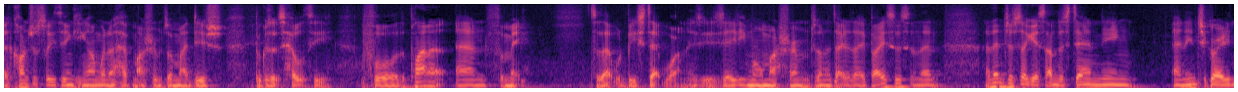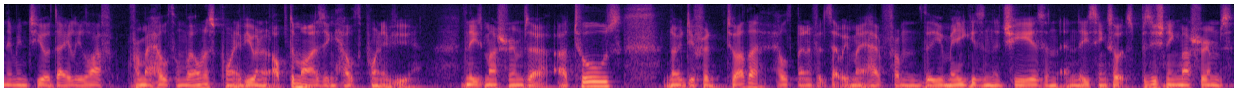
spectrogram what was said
are consciously thinking, I'm going to have mushrooms on my dish because it's healthy for the planet and for me. So that would be step one: is, is eating more mushrooms on a day-to-day basis, and then, and then just I guess understanding and integrating them into your daily life from a health and wellness point of view and an optimizing health point of view. These mushrooms are, are tools, no different to other health benefits that we may have from the omegas and the cheers and, and these things. So it's positioning mushrooms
